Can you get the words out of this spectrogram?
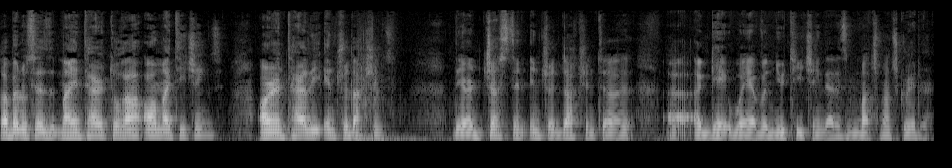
Rabbeinu says, "My entire Torah, all my teachings, are entirely introductions." They are just an introduction to a, a gateway of a new teaching that is much, much greater.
